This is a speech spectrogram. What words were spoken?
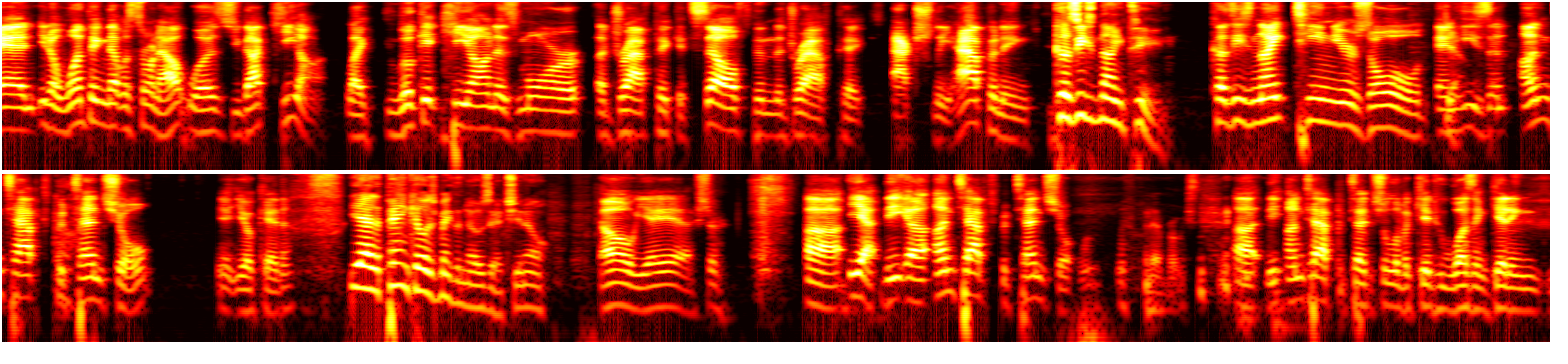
And you know, one thing that was thrown out was you got Keon. Like, look at Keon as more a draft pick itself than the draft pick actually happening Because he's 19. because he's 19 years old and Yeah. he's an untapped potential. Yeah, you okay then? Yeah, the painkillers make the nose itch, you know. Oh yeah, yeah, sure. Uh, yeah, the uh, untapped potential, whatever. works. Uh, the untapped potential of a kid who wasn't getting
